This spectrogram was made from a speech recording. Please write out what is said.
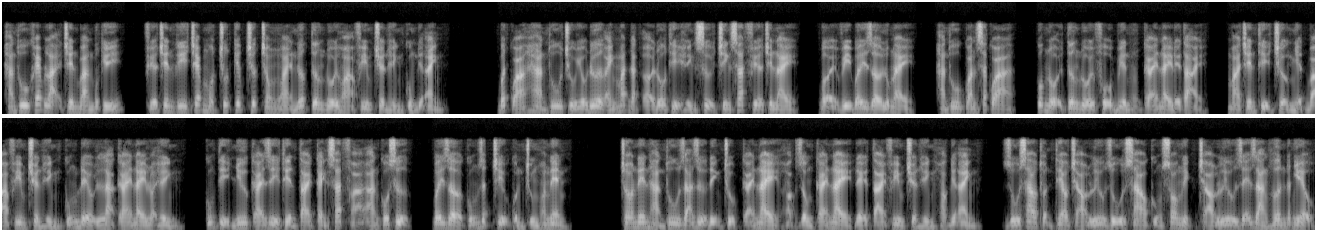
Hàn thu khép lại trên bàn bút ký, phía trên ghi chép một chút kiếp trước trong ngoài nước tương đối hỏa phim truyền hình cùng điện ảnh. Bất quá hàn thu chủ yếu đưa ánh mắt đặt ở đô thị hình sự trinh sát phía trên này, bởi vì bây giờ lúc này, hàn thu quan sát qua, quốc nội tương đối phổ biến cái này đề tài, mà trên thị trường nhiệt bá phim truyền hình cũng đều là cái này loại hình, cũng tỉ như cái gì thiên tài cảnh sát phá án cố sự, bây giờ cũng rất chịu quần chúng hoan nghênh cho nên hàn thu đã dự định chụp cái này hoặc giống cái này để tài phim truyền hình hoặc điện ảnh, dù sao thuận theo trào lưu, dù sao cũng so nghịch trào lưu dễ dàng hơn rất nhiều.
